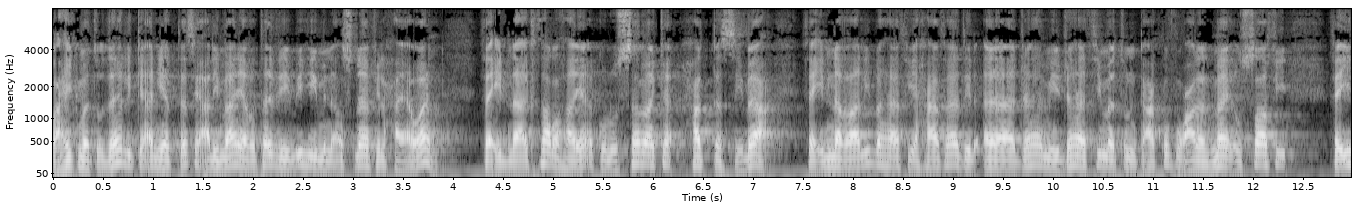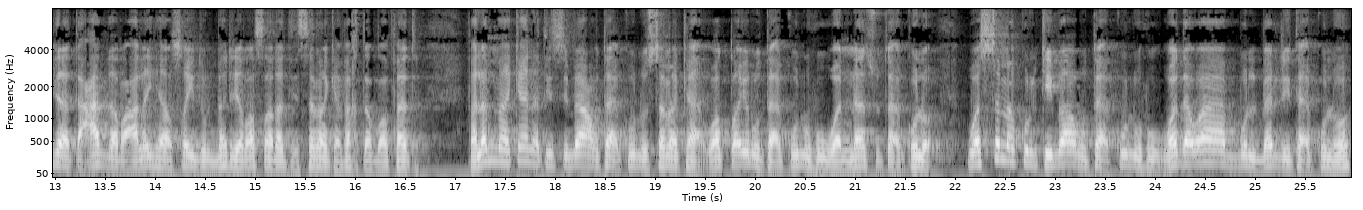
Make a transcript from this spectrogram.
وحكمة ذلك أن يتسع لما يغتذي به من أصناف الحيوان. فإن أكثرها يأكل السمك حتى السباع فإن غالبها في حافات الآجام جاثمة تعكف على الماء الصافي فإذا تعذر عليها صيد البر رصلت السمك فاختطفته. فلما كانت السباع تأكل السمك والطير تأكله والناس تأكله والسمك الكبار تأكله ودواب البر تأكله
